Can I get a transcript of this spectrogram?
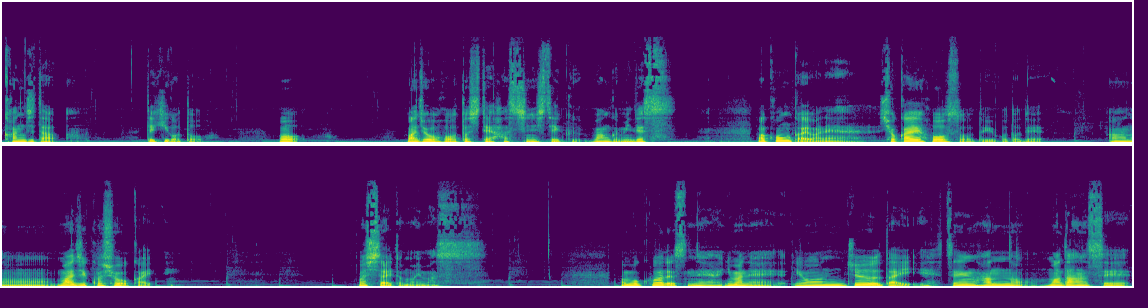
感じた出来事を、まあ、情報として発信していく番組です。まあ、今回はね、初回放送ということで、あのーまあ、自己紹介をしたいと思います。まあ僕はですね、今ね、40代前半の、まあ、男性、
